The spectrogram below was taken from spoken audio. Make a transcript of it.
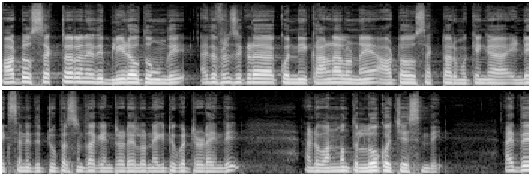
auto sector అనేది బ్లీడ్ అవుతూ ఉంది. అయితే ఫ్రెండ్స్ ఇక్కడ కొన్ని కారణాలు ఉన్నాయి. ఆటో సెక్టర్ ముఖ్యంగా ఇండెక్స్ అనేది టూ పర్సెంట్ దాకా ఇంటర్డేలో నెగిటివ్గా ట్రేడ్ అయింది. అండ్ వన్ మంత్లోకి వచ్చేసింది. అయితే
